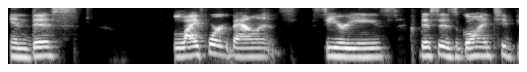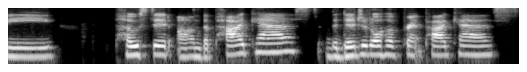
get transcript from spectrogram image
in this life work balance series. This is going to be posted on the podcast the digital hoofprint podcast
